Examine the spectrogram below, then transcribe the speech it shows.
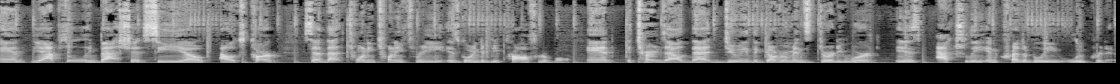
And the absolutely batshit CEO, Alex Karp, said that 2023 is going to be profitable. And it turns out that doing the government's dirty work is actually incredibly lucrative.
